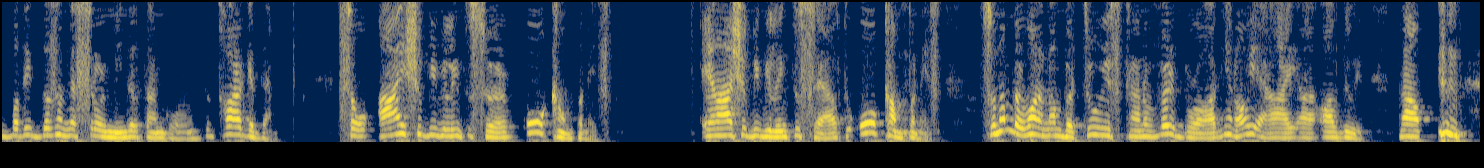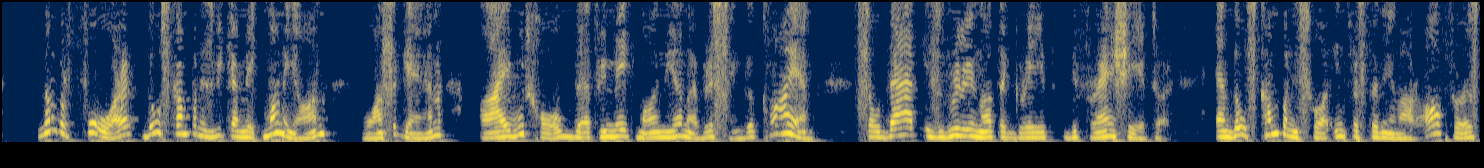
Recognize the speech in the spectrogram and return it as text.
but it doesn't necessarily mean that I'm going to target them. So I should be willing to serve all companies. And I should be willing to sell to all companies. So number one and number two is kind of very broad. You know, yeah, I, uh, I'll do it. Now, Number four, those companies we can make money on, once again, I would hope that we make money on every single client. So that is really not a great differentiator. And those companies who are interested in our offers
